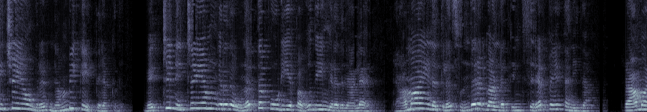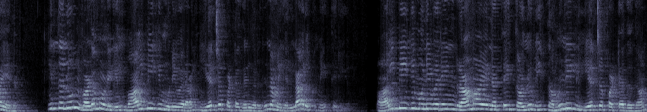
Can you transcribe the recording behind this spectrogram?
நிச்சயம்ங்கிற நம்பிக்கை பிறக்குது. வெற்றி நிச்சயம்ங்கிறத உணர்த்தக்கூடிய பகுதிங்கிறதுனால ராமாயணத்துல சுந்தரகாண்டத்தின் சிறப்பே தனிதான். ராமாயணம் இந்த நூல் வடமொழியில் வால்மீகி முனிவரால் இயற்றப்பட்டதுங்கிறது நம்ம எல்லாருக்குமே தெரியும். வால்மீகி முனிவரின் ராமாயணத்தை தழுவி தமிழில் இயற்றப்பட்டதுதான்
